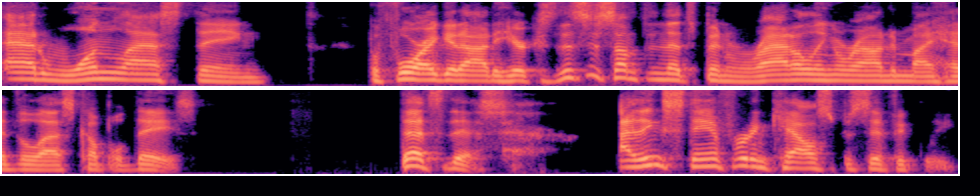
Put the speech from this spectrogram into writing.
add one last thing before I get out of here because this is something that's been rattling around in my head the last couple days. That's this. I think Stanford and Cal specifically,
